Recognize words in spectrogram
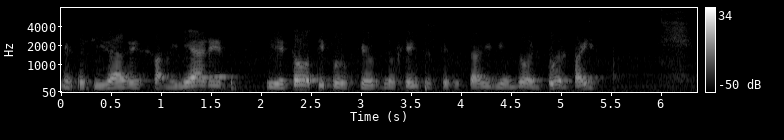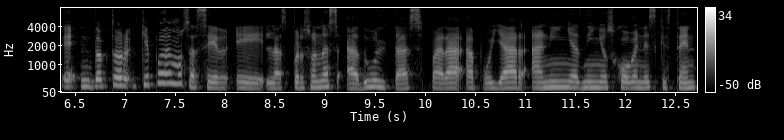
necesidades familiares y de todo tipo de urgencias que se está viviendo en todo el país. Eh, doctor, ¿qué podemos hacer eh, las personas adultas para apoyar a niñas, niños jóvenes que estén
